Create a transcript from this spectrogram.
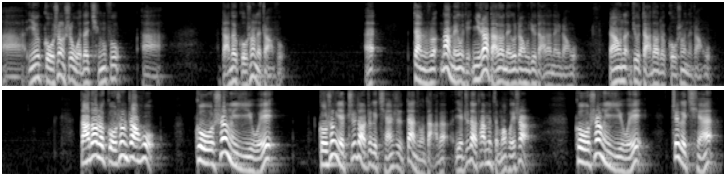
啊，因为狗剩是我的情夫啊，打到狗剩的账户。哎，蛋总说那没问题，你让打到哪个账户就打到哪个账户。然后呢，就打到了狗剩的账户。打到了狗剩账户，狗剩以为，狗剩也知道这个钱是蛋总打的，也知道他们怎么回事儿。狗剩以为这个钱，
